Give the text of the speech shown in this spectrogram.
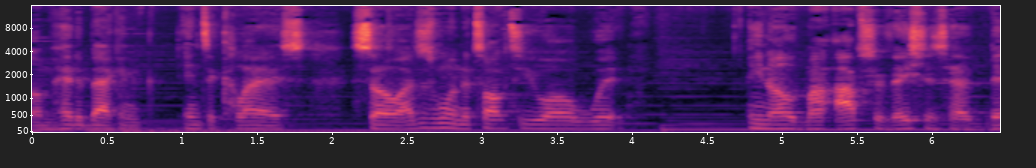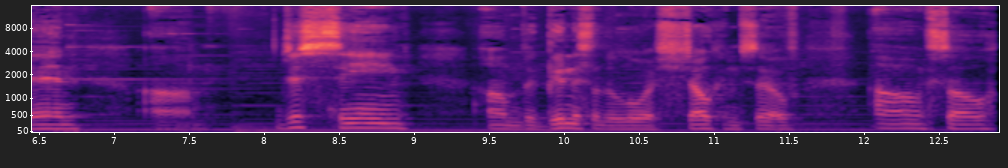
I'm headed back in, into class. So I just wanted to talk to you all what you know my observations have been. Um, just seeing um, the goodness of the Lord show Himself. Um, so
